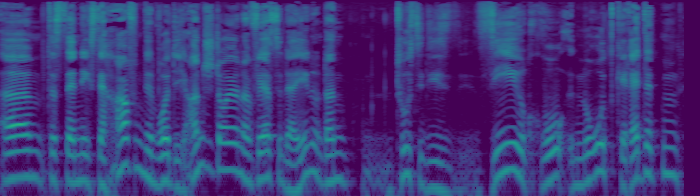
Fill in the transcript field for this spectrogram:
Ähm, das ist der nächste Hafen, den wollte ich ansteuern, dann fährst du da hin und dann tust du die Seenotgeretteten,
